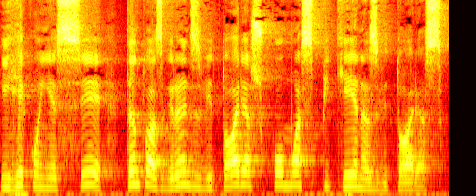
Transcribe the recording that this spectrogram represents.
e reconhecer tanto as grandes vitórias como as pequenas vitórias.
